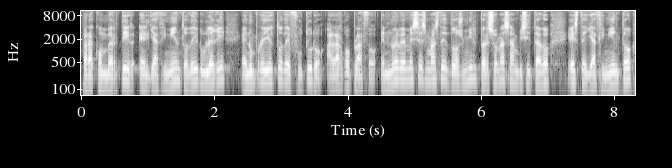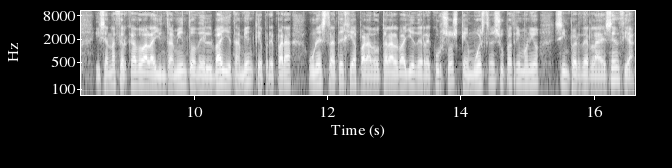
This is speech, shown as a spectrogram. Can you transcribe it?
para convertir el yacimiento de Irulegui en un proyecto de futuro a largo plazo. En nueve meses más de 2.000 personas han visitado este yacimiento y se han acercado al Ayuntamiento del Valle también, que prepara una estrategia para dotar al Valle de recursos que muestren su patrimonio sin perder la esencia.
